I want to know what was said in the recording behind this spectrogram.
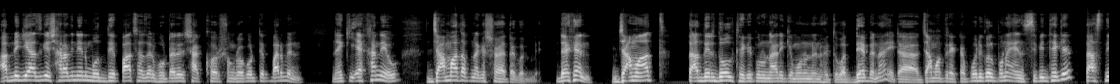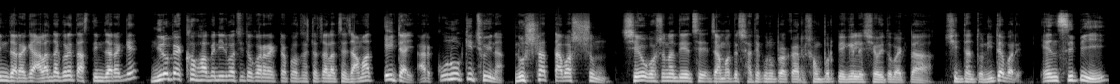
আপনি কি আজকে সারাদিনের মধ্যে পাঁচ হাজার ভোটারের স্বাক্ষর সংগ্রহ করতে পারবেন? নাকি এখানেও জামাত আপনাকে সহায়তা করবে। দেখেন, জামাত তাদের দল থেকে কোনো নারীকে মনোনয়ন হয়তো বা দেবে না। এটা জামাতের একটা পরিকল্পনা, এনসিপি থেকে। তাসনিম জারাকে আলাদা করে তাসনিম জারাকে নিরপেক্ষভাবে নির্বাচিত করার একটা প্রচেষ্টা চালাচ্ছে জামাত। এইটাই, আর কোনো কিছুই না। নুসরাত তাবাসুম সেও ঘোষণা দিয়েছে জামাতের সাথে কোনো প্রকার সম্পর্কে গেলে সে হয়তো একটা সিদ্ধান্ত নিতে পারে। এনসিপি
